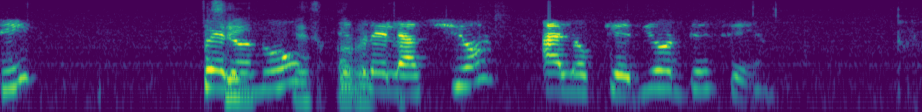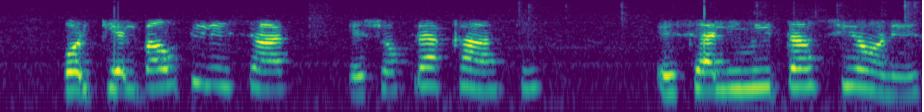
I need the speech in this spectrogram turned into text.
¿Sí? Pero no en relación a lo que Dios desea. Porque Él va a utilizar esos fracasos, esas limitaciones,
